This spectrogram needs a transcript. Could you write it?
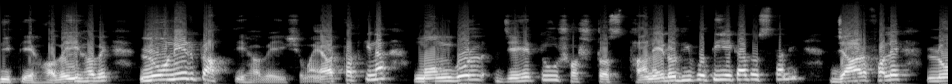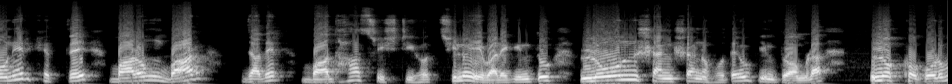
দিতে হবেই হবে। লোনের প্রাপ্তি হবে এই সময়। অর্থাৎ কিনা মঙ্গল যেহেতু ষষ্ঠ স্থানের অধিপতি একাদশ স্থানে, যার ফলে লোনের ক্ষেত্রে বারংবার যাদের বাধা সৃষ্টি হচ্ছিল, এবারে কিন্তু লোন স্যাংশন হতেও কিন্তু আমরা লক্ষ্য করব।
